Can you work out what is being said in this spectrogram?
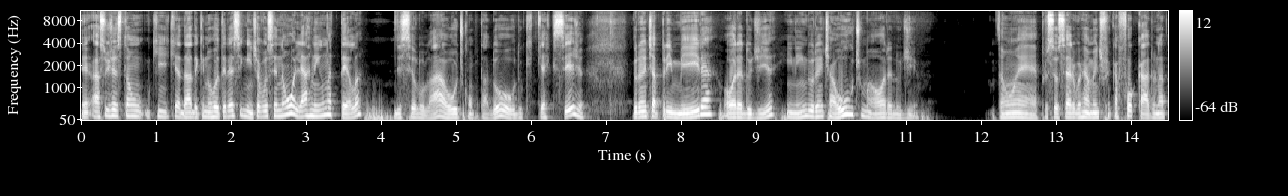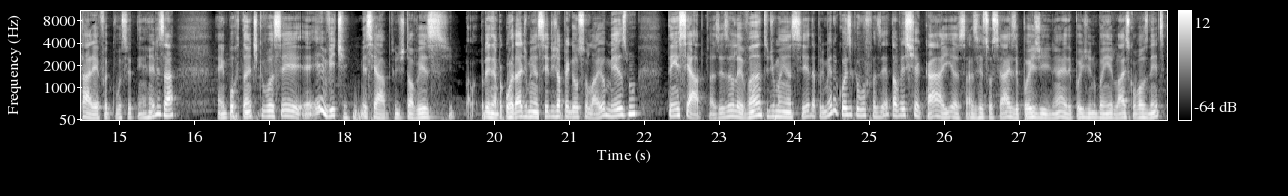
É, a sugestão que, que é dada aqui no roteiro é a seguinte: é você não olhar nenhuma tela de celular ou de computador ou do que quer que seja durante a primeira hora do dia e nem durante a última hora do dia. Então é para o seu cérebro realmente ficar focado na tarefa que você tem a realizar é importante que você é, evite esse hábito de talvez, por exemplo, acordar de manhã cedo e já pegar o celular. Eu mesmo tenho esse hábito. Às vezes eu levanto de manhã cedo, a primeira coisa que eu vou fazer é talvez checar aí as, as redes sociais depois de, né, depois de ir no banheiro lá, escovar os dentes,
